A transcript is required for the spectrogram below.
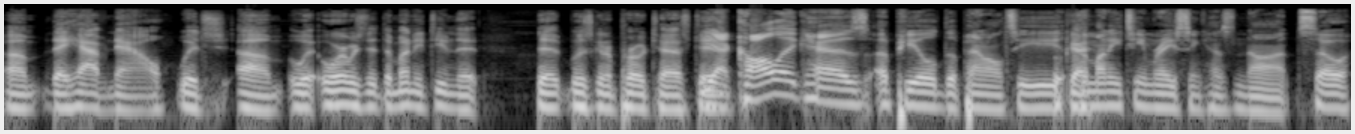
um, they have now, which, um, or was it the money team that, that was going to protest it? Yeah, Kaulig has appealed the penalty. Okay. The Money Team Racing has not. So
